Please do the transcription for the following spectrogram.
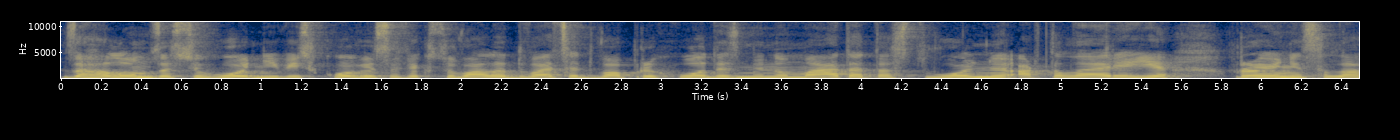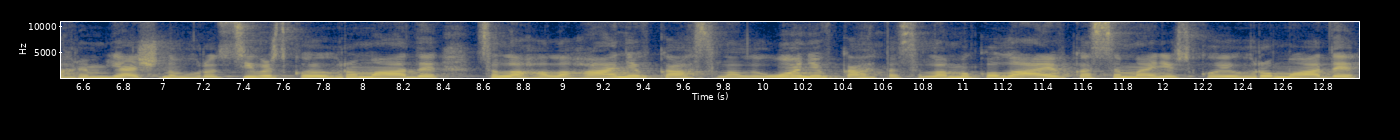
Загалом за сьогодні військові зафіксували 22 приходи з міномета та ствольної артилерії в районі села Грем'яч Новгород-Сіверської громади, села Галаганівка, села Леонівка та села Миколаївка Семенівської громади.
